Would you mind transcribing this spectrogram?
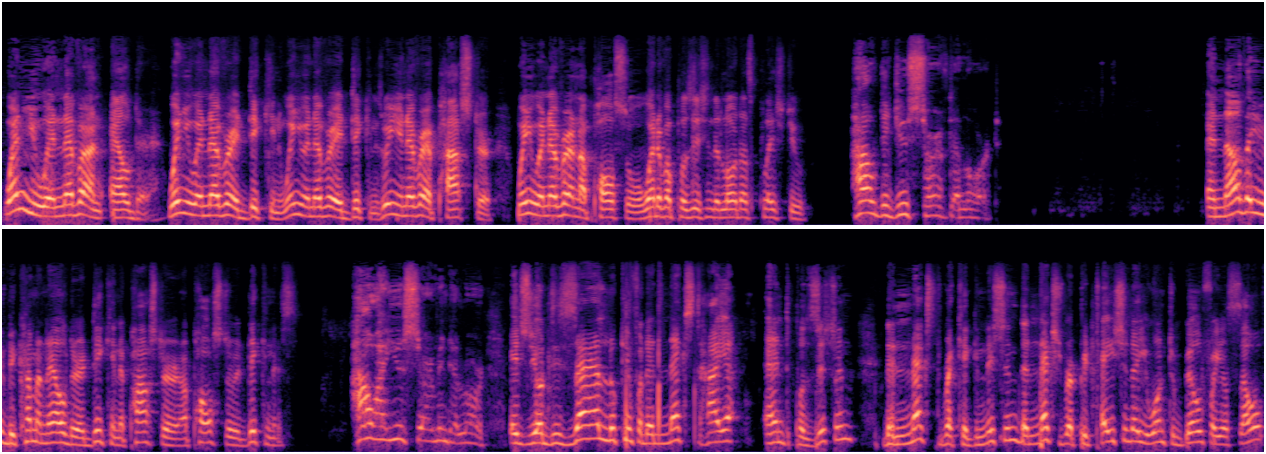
When you were never an elder, when you were never a deacon, when you were never a deacon, when you were never a pastor, when you were never an apostle, or whatever position the Lord has placed you, how did you serve the Lord? And now that you've become an elder, a deacon, a pastor, a apostle, a deaconess, how are you serving the Lord? Is your desire looking for the next higher end position, the next recognition, the next reputation that you want to build for yourself?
